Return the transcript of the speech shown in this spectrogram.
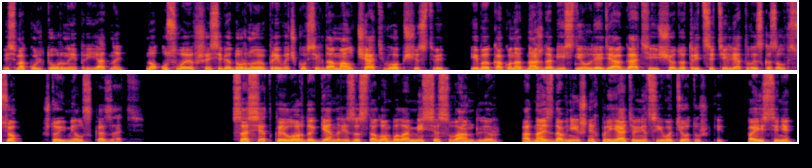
весьма культурный и приятный, но усвоивший себе дурную привычку всегда молчать в обществе, ибо, как он однажды объяснил леди Агате, еще до тридцати лет высказал все, что имел сказать. Соседкой лорда Генри за столом была миссис Вандлер, одна из давнишних приятельниц его тетушки, поистине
